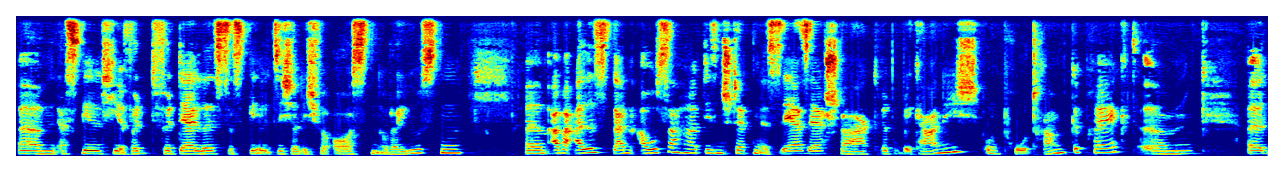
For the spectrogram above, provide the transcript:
Ähm, das gilt hier für, für Dallas, das gilt sicherlich für Austin oder Houston. Ähm, aber alles dann außerhalb diesen Städten ist sehr, sehr stark republikanisch und pro Trump geprägt. Ähm, äh,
